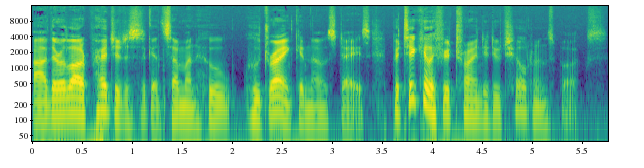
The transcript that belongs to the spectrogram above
Uh, there were a lot of prejudices against someone who, who drank in those days, particularly if you're trying to do children's books.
